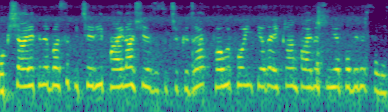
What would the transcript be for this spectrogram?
Ok işaretine basıp içeriği paylaş yazısı çıkacak. PowerPoint ya da ekran paylaşımı yapabilirsiniz.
